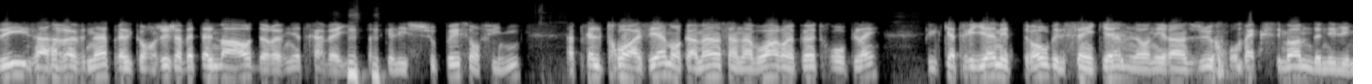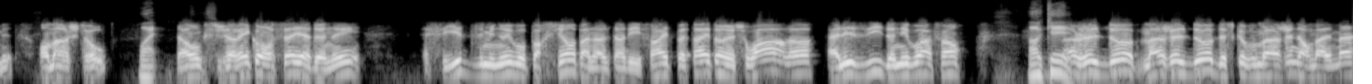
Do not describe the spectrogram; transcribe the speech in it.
disent en revenant après le congé, j'avais tellement hâte de revenir travailler parce que les soupers sont finis. Après le troisième, on commence à en avoir un peu un trop plein. Puis le quatrième est trop, puis le cinquième, là, on est rendu au maximum de nos limites. On mange trop. Ouais. Donc, si j'aurais un conseil à donner, essayez de diminuer vos portions pendant le temps des fêtes. Peut-être un soir, là, allez-y, donnez-vous à fond. OK. Mangez le double, mangez le double de ce que vous mangez normalement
